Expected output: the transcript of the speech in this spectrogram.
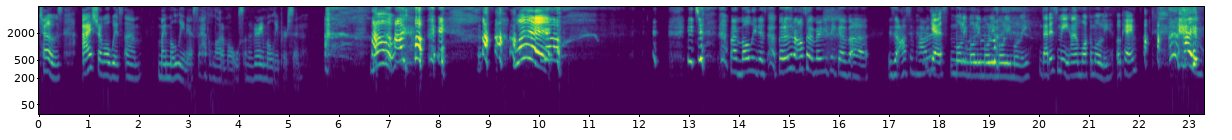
Toes. I struggle with um my moliness. I have a lot of moles. I'm a very moly person. No, I know. what? No. it's just my moliness, but then also it made me think of uh, is it Austin Powers? Yes, moly, moly, moly, moly, moly. That is me. I am guacamole. Okay. I am.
